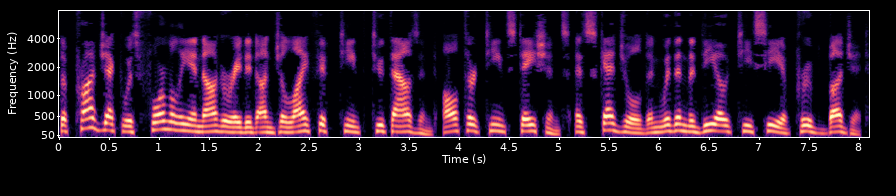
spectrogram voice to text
The project was formally inaugurated on July 15, 2000 all 13 stations as scheduled and within the DOTC approved budget.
